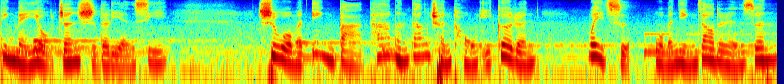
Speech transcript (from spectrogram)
并没有真实的联系，是我们硬把他们当成同一个人，为此我们营造的人生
